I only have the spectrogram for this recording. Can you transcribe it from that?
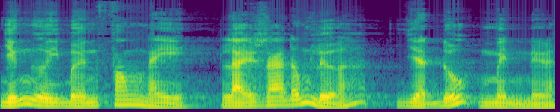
những người bệnh phong này lại ra đống lửa và đốt mình nữa.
